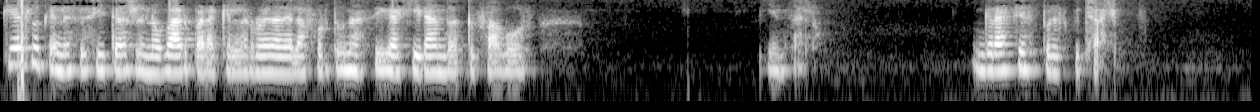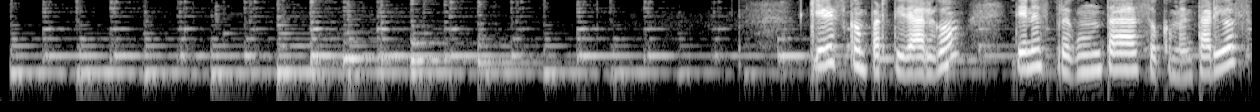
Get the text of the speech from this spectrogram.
¿Qué es lo que necesitas renovar para que la rueda de la fortuna siga girando a tu favor? Piénsalo. Gracias por escuchar. ¿Quieres compartir algo? ¿Tienes preguntas o comentarios?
